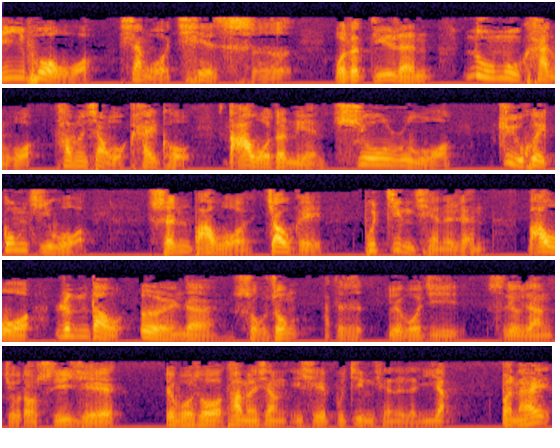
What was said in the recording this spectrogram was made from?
逼迫我，向我切齿。我的敌人怒目看我，他们向我开口，打我的脸，羞辱我。聚会攻击我，神把我交给不敬虔的人，把我扔到恶人的手中啊！这是约伯记十六章九到十一节。约伯说，他们像一些不敬虔的人一样，本来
